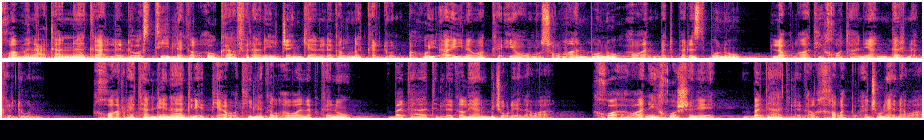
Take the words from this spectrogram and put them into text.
خوا مەنعتان ناکا لە دۆستی لەگەڵ ئەو کافرانەی جەنگیان لەگەڵ نەکردوون بەهۆی ئایینەوە کە ئێوە موسڵمان بوون و ئەوان بت پەرست بوون و لە وڵاتی خۆتانیان دەرنەکردوون خوا ڕێتان لێ ناگرێ پیاوەتی لەگەڵ ئەوانە بکەن و بە داد لەگەڵیان بجوڵێنەوە خوا ئەوانەی خۆشەوێ بە داد لەگەڵ خەڵک ئەجوڵێنەوە.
